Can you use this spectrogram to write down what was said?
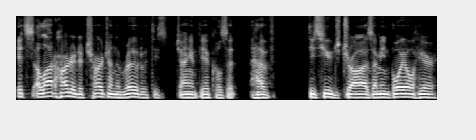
it's a lot harder to charge on the road with these giant vehicles that have these huge draws. I mean, Boyle here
